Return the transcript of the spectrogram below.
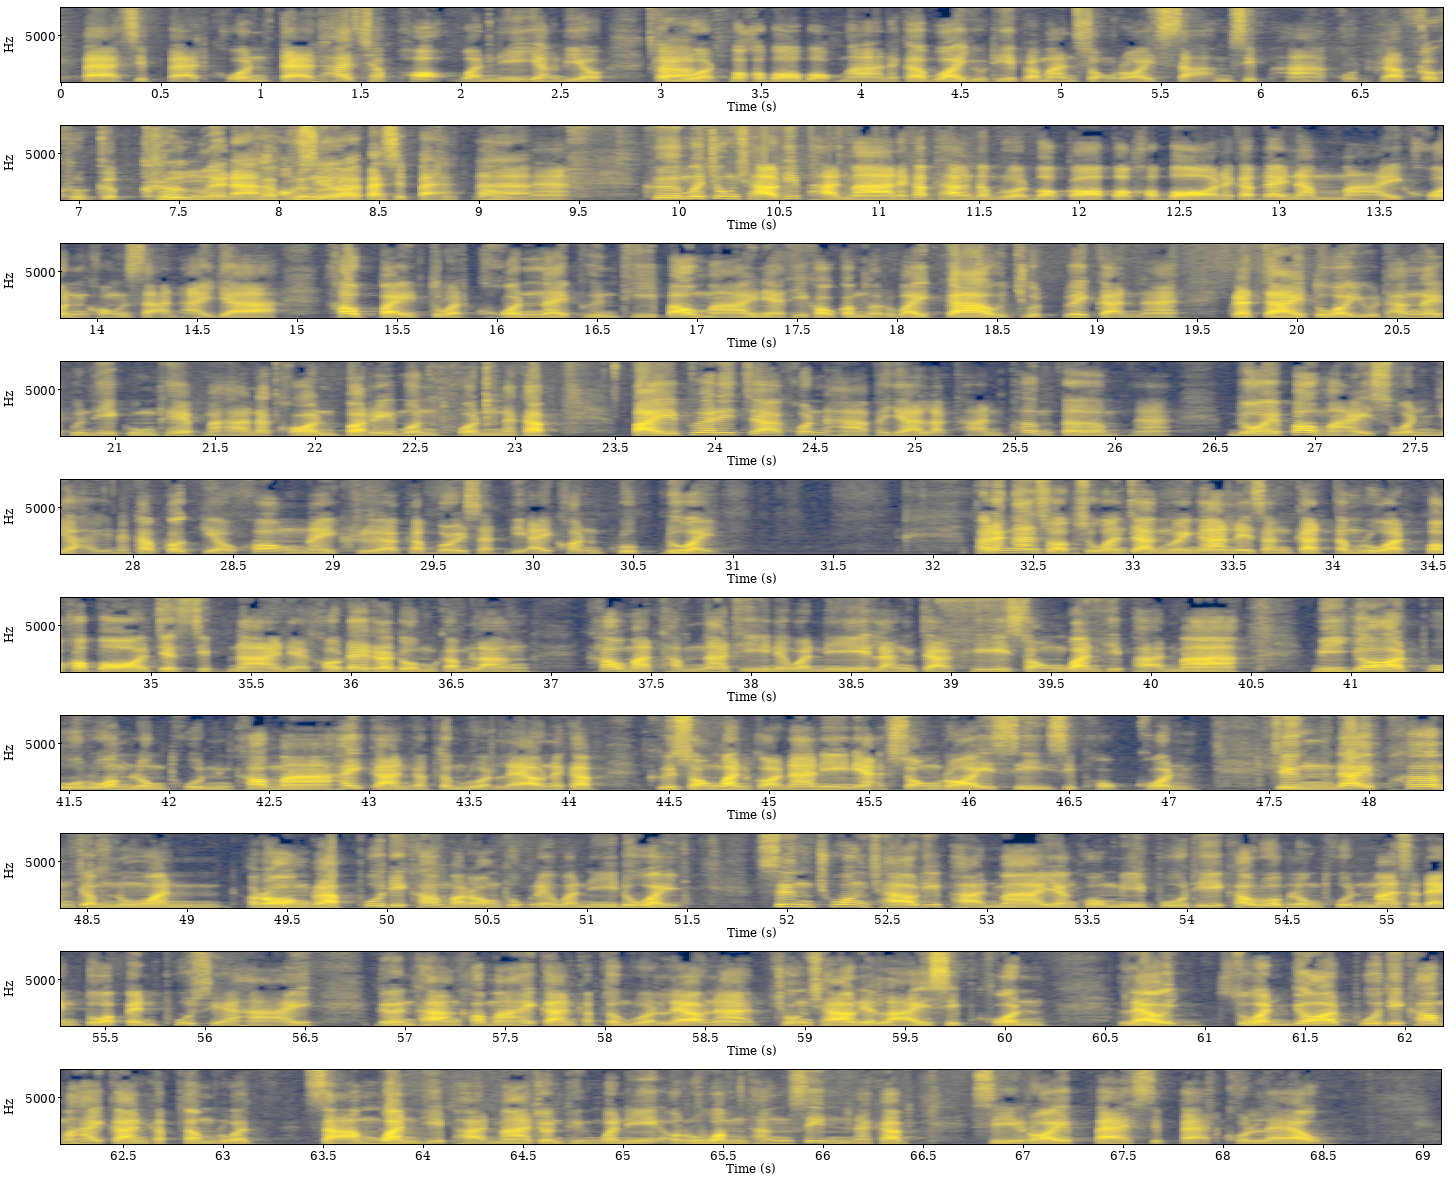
488 คน แต่ถ้าเฉพาะวันนี้อย่างเดียวครับตำรวจบคบบอกมานะครับว่าอยู่ที่ประมาณ 235 คนครับก็คือเกือบครึ่งเลยนะเกือบของครึ่งเลย488ถูกต้นะองฮะนะฮะคือเมื่อช่วงเช้าที่ผ่านมานะครับทางตำรวจบกปคบนะครับได้นำหมายค้นของศาลอาญาเข้าไปตรวจค้นในพื้นที่เป้าหมายเนี่ยที่เขากำหนดไว้ 9 จุดด้วยกันนะกระจายตัวอยู่ทั้งในพื้นที่กรุงเทพมหานครปริมณฑลนะครับไปเพื่อที่จะค้นหาพยานหลักฐานเพิ่มเติมนะโดยเป้าหมายส่วนใหญ่นะครับก็เกี่ยวข้องในเครือกับบริษัท The Icon Group ด้วยพนักงานสอบสวนจากหน่วยงานในสังกัดตำรวจปคบ 70 นายเนี่ยเขาได้ระดมกำลัง เข้ามาทำหน้าที่ในวันนี้หลังจากที่ 2 วันที่ผ่านมา มียอดผู้ร่วมลงทุนเข้ามาให้การกับตำรวจแล้วนะครับ คือ 2 วันก่อนหน้านี้เนี่ย 246 คน จึงได้เพิ่มจำนวนรองรับผู้ที่เข้ามาร้องทุกข์ในวันนี้ด้วย ซึ่งช่วงเช้าที่ผ่านมายังคงมีผู้ที่เข้าร่วมลงทุนมาแสดงตัวเป็นผู้เสียหาย เดินทางเข้ามาให้การกับตำรวจแล้วนะ ช่วงเช้าเนี่ยหลายสิบคน แล้วส่วนยอดผู้ที่เข้ามาให้การกับตำรวจ 3 วันที่ผ่านมาจนถึงวันนี้รวมทั้งสิ้นนะครับ 488 คนแล้ว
